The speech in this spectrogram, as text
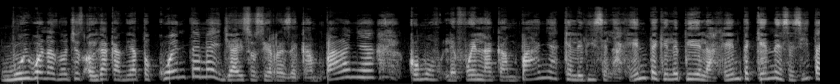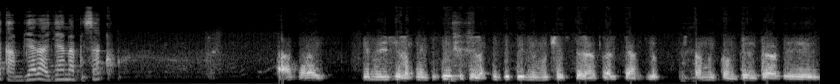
Muy buenas noches. Oiga, candidato, cuénteme, ya hizo cierres de campaña, cómo le fue en la campaña, qué le dice la gente, qué le pide la gente, qué necesita cambiar allá en Apizaco. Ah, caray, ¿qué me dice la gente? Creo que la gente tiene mucha esperanza del cambio. Está muy contenta de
